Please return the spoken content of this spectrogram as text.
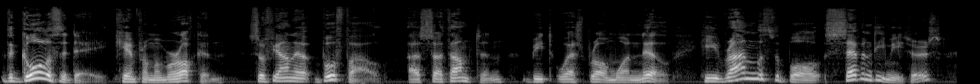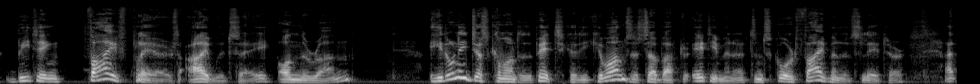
The goal of the day came from a Moroccan, Sofiane Boufal, as Southampton beat West Brom 1 0. He ran with the ball 70 metres, beating five players, I would say, on the run, he'd only just come onto the pitch because he came on as a sub after 80 minutes and scored five minutes later. And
